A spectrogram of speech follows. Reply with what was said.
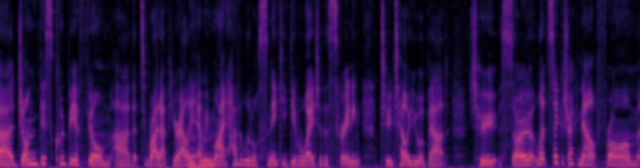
Uh, John, this could be a film uh, that's right up your alley, and we might have a little sneaky giveaway to the screening to tell you about too. So let's take a track now from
